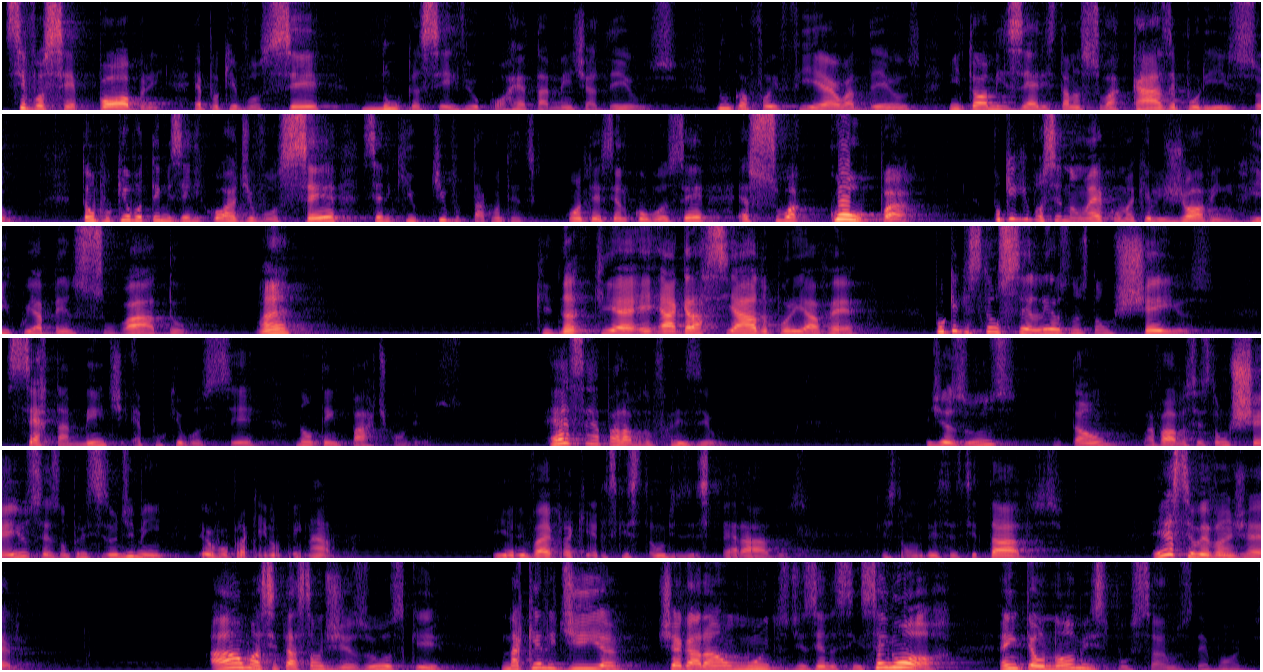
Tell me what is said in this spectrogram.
Se você é pobre, é porque você nunca serviu corretamente a Deus, nunca foi fiel a Deus. Então a miséria está na sua casa, é por isso. Então, por que eu vou ter misericórdia de você, sendo que o que está acontecendo com você é sua culpa? Por que, que você não é como aquele jovem rico e abençoado, é? que, que é, é, agraciado por Yahvé? Por que, que seus celeiros não estão cheios? Certamente é porque você não tem parte com Deus. Essa é a palavra do fariseu. E Jesus, então, vai falar: vocês estão cheios, vocês não precisam de mim. Eu vou para quem não tem nada. E ele vai para aqueles que estão desesperados, que estão necessitados. Esse é o Evangelho. Há uma citação de Jesus que, naquele dia, chegarão muitos dizendo assim: Senhor, em teu nome expulsamos os demônios,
